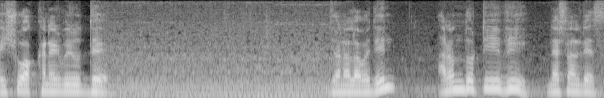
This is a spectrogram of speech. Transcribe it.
এই সোয়াক খানের বিরুদ্ধে। জানাল Abedin Ananda TV national desk.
